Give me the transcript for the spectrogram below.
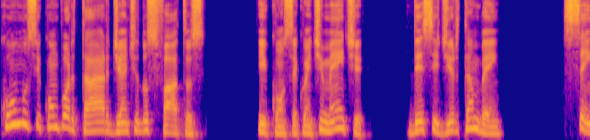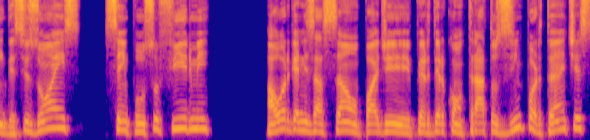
como se comportar diante dos fatos e, consequentemente, decidir também. Sem decisões, sem pulso firme, a organização pode perder contratos importantes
